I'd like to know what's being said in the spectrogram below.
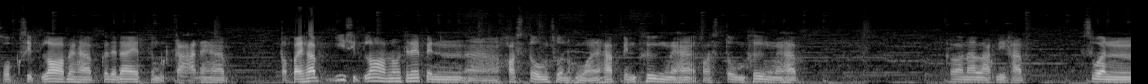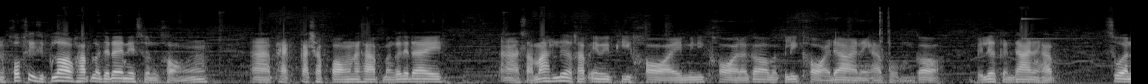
ครบ 10 รอบนะครับ ก็จะได้สมุดการ์ดนะครับ ต่อไปครับ 20 รอบเราจะได้เป็นอคอสตูมส่วนหัวนะครับ เป็นพึ่งนะฮะคอสตูมพึ่งนะครับ ก็น่ารักดีครับ ส่วนครบ 40 รอบครับ เราจะได้ในส่วนของอแพ็กกาชาปองนะครับ มันก็จะได้าสามารถเลือกครับ MVP คอยมินิคอยแล้วก็แบเกอรี่คอยได้นะครับ ผมก็ไปเลือกกันได้นะครับ ส่วน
